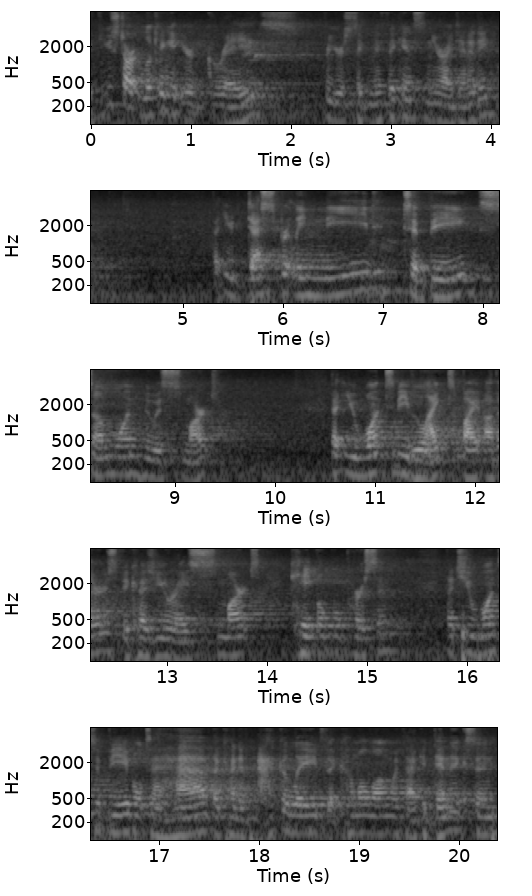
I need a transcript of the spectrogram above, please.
if you start looking at your grades for your significance and your identity, that you desperately need to be someone who is smart, that you want to be liked by others because you are a smart, capable person, that you want to be able to have the kind of accolades that come along with academics. And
